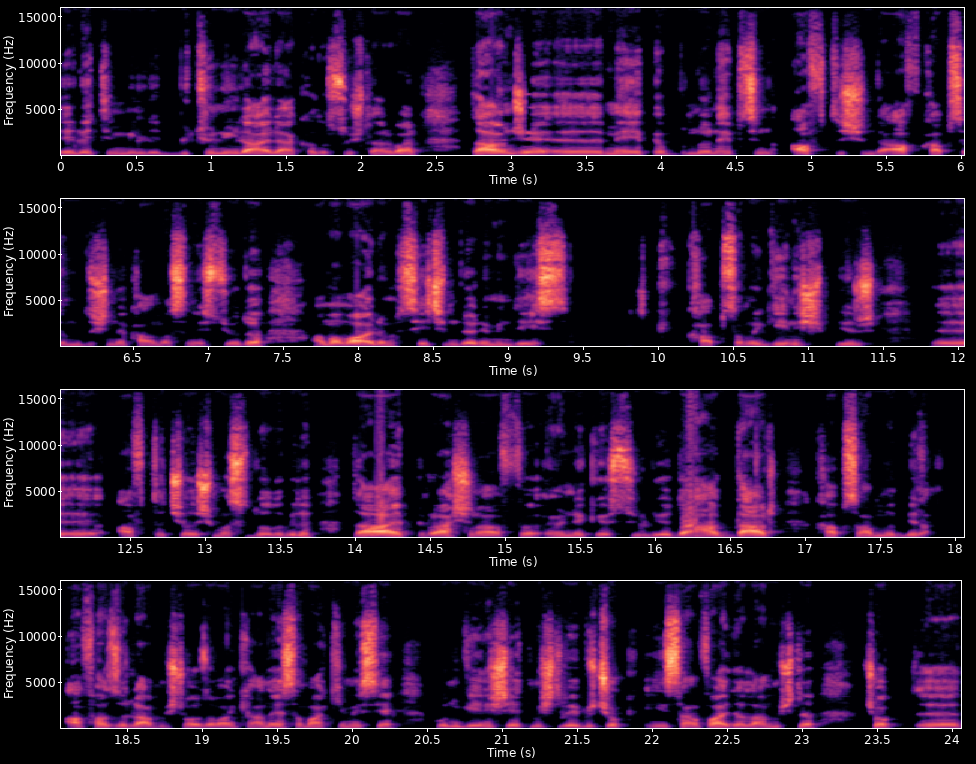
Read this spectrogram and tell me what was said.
devletin milli bütünlüğüyle alakalı suçlar var. Daha önce e, MHP bunların hepsinin af dışında, af kapsamı dışında kalmasını istiyordu. Ama malum seçim dönemindeyiz. Kapsamı geniş bir e, hafta çalışması da olabilir. Daha hep Rahşan affı örnek gösteriliyor. Daha dar kapsamlı bir af hazırlanmıştı. O zamanki Anayasa Mahkemesi bunu genişletmişti ve birçok insan faydalanmıştı. Çok e,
